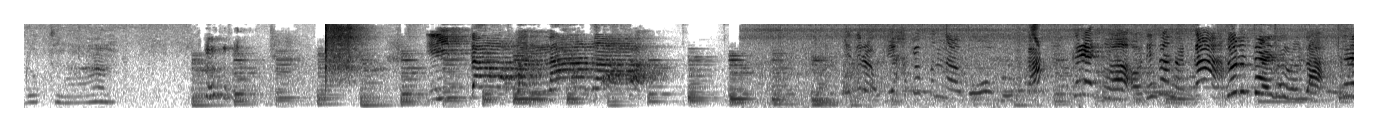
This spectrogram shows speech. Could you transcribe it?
그렇구나. 이따 만나자. 얘들아 우리 학교 끝나고 놀까? 그래, 좋아. 어디서 놀까? 놀이터에서 놀자. 그래,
